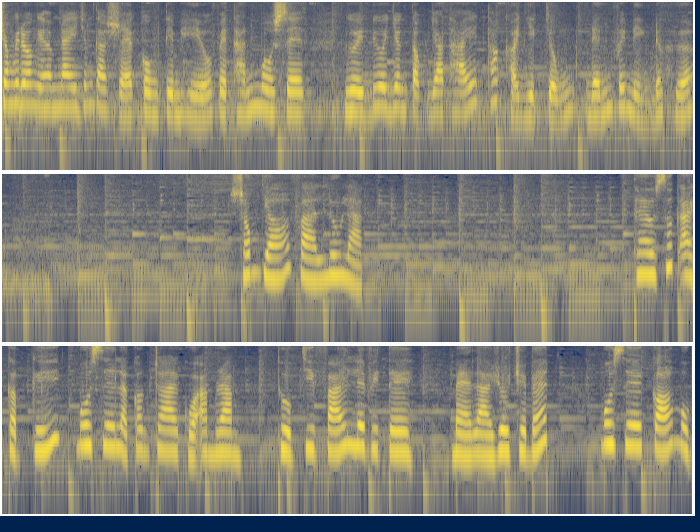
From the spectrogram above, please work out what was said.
Trong video ngày hôm nay chúng ta sẽ cùng tìm hiểu về Thánh moses người đưa dân tộc Do Thái thoát khỏi diệt chủng đến với miền đất hứa. Sóng gió và lưu lạc Theo xuất Ai Cập ký, moses là con trai của Amram, thuộc chi phái Levite, mẹ là Jochebed. moses có một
